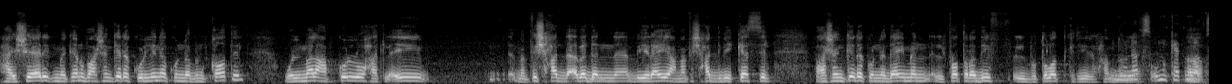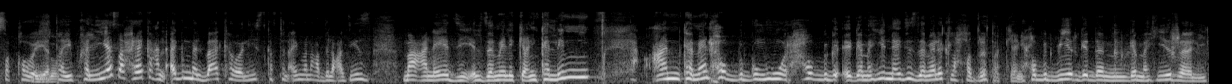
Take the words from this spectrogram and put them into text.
هيشارك مكانه. فعشان كده كلنا كنا بنقاتل والملعب كله هتلاقيه ما فيش حد ابدا بيريح ما فيش حد بيكسل. عشان كده كنا دايما الفترة دي في البطولات كتير الحمد لله. منافسة وكانت آه، منافسة قوية. بالظبط. طيب خليني اسال حضرتك عن أجمل بقى كواليس كابتن أيمن عبد العزيز مع نادي الزمالك. يعني كلمني عن كمان حب الجمهور حب جماهير نادي الزمالك لحضرتك. يعني حب كبير جدا من جماهير ليك.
